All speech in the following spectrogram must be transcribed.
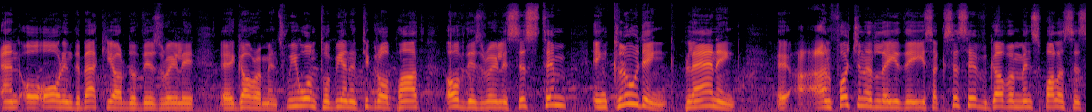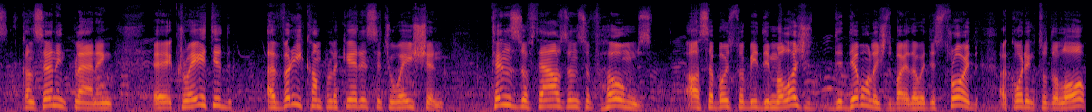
and or, or in the backyard of the Israeli uh, government. We want to be an integral part of the Israeli system, including planning. Uh, unfortunately, the successive government's policies concerning planning uh, created a very complicated situation. Tens of thousands of homes are supposed to be demolished, demolished, by the way, destroyed according to the law.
